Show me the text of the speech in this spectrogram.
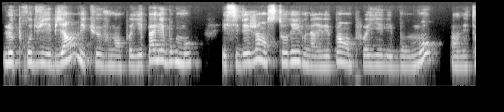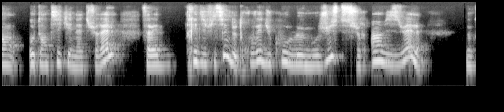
le produit est bien, mais que vous n'employez pas les bons mots. Et si déjà en story, vous n'arrivez pas à employer les bons mots en étant authentique et naturel, ça va être très difficile de trouver du coup le mot juste sur un visuel. Donc,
